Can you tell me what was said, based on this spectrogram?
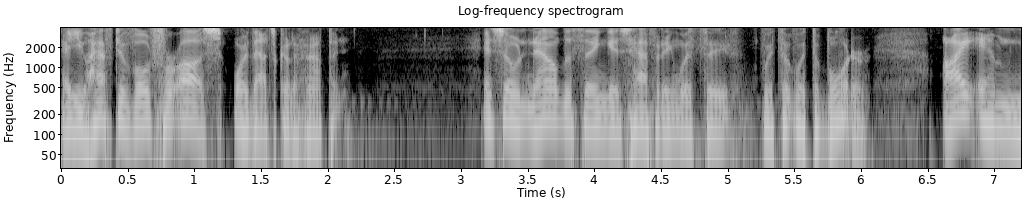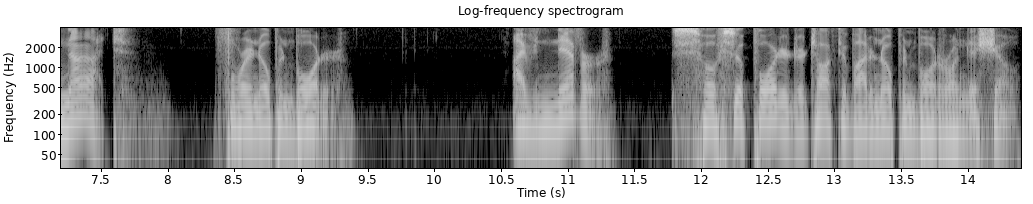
And you have to vote for us or that's going to happen. And so now the thing is happening with the with the with the border. I am not for an open border. I've never so supported or talked about an open border on this show.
